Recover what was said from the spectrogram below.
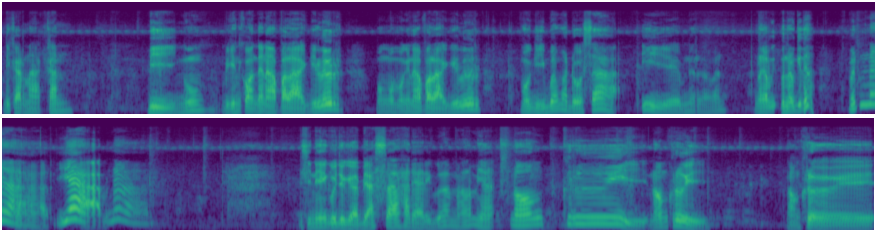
Dikarenakan bingung bikin konten apa lagi lur? Mau ngomongin apa lagi lur? Mau gibah mah dosa iya bener kawan bener, bener gitu benar ya benar di sini gue juga biasa hari-hari gue malam ya nongkrui nongkrui. Nongkrui.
